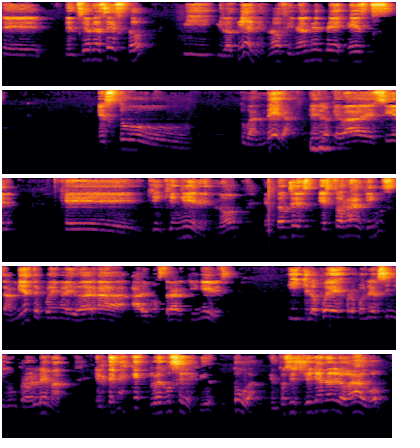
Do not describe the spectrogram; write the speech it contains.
eh, mencionas esto y, y, lo tienes, ¿no? Finalmente es, es tu, tu bandera, uh -huh. es lo que va a decir que, quién, quién eres, ¿no? Entonces, estos rankings también te pueden ayudar a, a demostrar quién eres y, y, lo puedes proponer sin ningún problema. El tema es que luego se desvirtúa. Entonces, yo ya no lo hago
